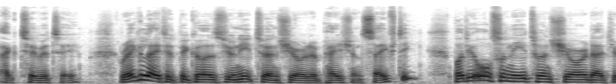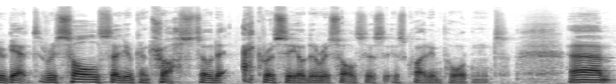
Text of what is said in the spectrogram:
activity. Regulated because you need to ensure the patient safety, but you also need to ensure that you get results that you can trust. So the accuracy of the results is quite important. Um,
